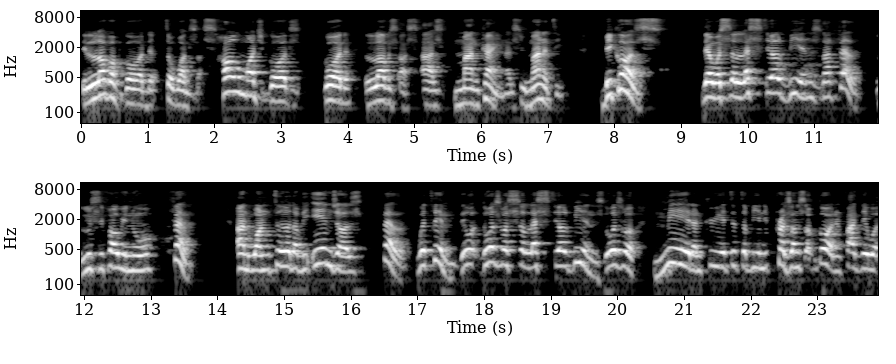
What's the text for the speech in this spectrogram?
the love of God towards us. How much God, God loves us as mankind, as humanity. Because there were celestial beings that fell. Lucifer, we know, fell. And one third of the angels fell with him. Those were celestial beings. Those were made and created to be in the presence of God. In fact, they were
